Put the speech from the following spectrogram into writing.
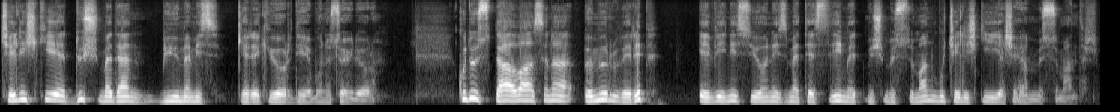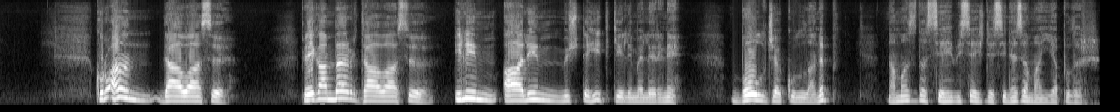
çelişkiye düşmeden büyümemiz gerekiyor diye bunu söylüyorum. Kudüs davasına ömür verip evini Siyonizme teslim etmiş Müslüman bu çelişkiyi yaşayan Müslümandır. Kur'an davası, peygamber davası, ilim, alim, müştehit kelimelerini bolca kullanıp namazda sehvi secdesi ne zaman yapılır,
